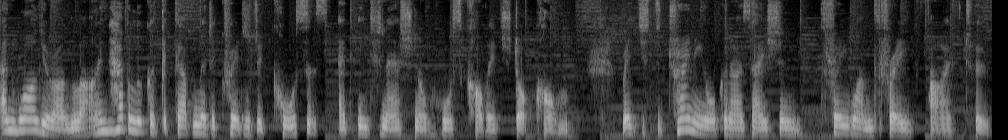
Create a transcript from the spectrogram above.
And while you're online, have a look at the government accredited courses at internationalhorsecollege.com. Registered Training Organisation 31352.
